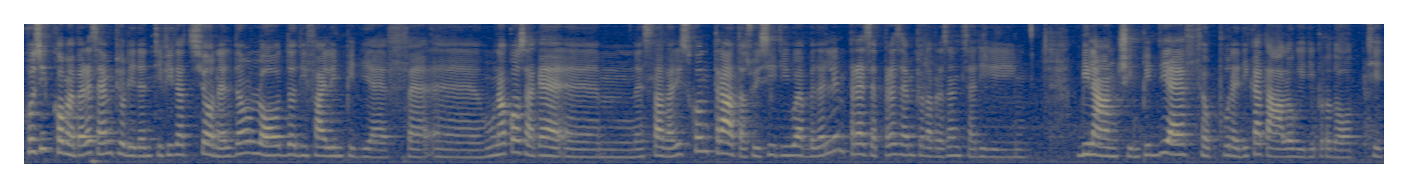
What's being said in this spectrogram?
così come per esempio l'identificazione e il download di file in PDF. Eh, una cosa che ehm, è stata riscontrata sui siti web delle imprese è per esempio la presenza di bilanci in PDF oppure di cataloghi di prodotti.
